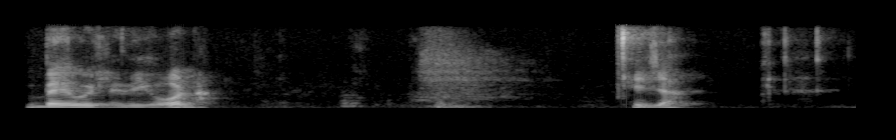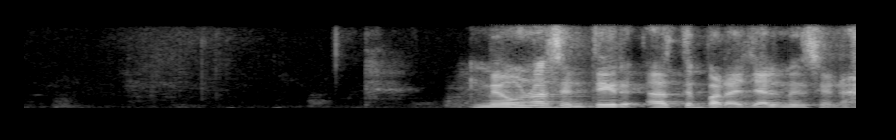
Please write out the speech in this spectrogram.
veo y le digo hola. Y ya. Me uno a sentir, hazte para allá al mencionar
